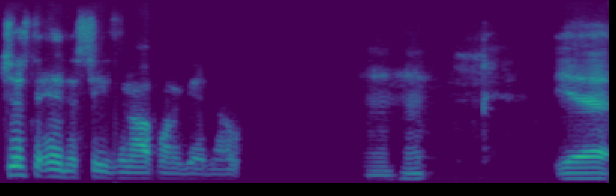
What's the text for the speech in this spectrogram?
just to end the season off on a good note. Mm-hmm. Yeah.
